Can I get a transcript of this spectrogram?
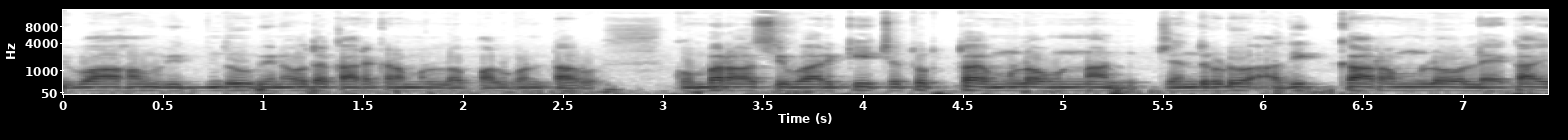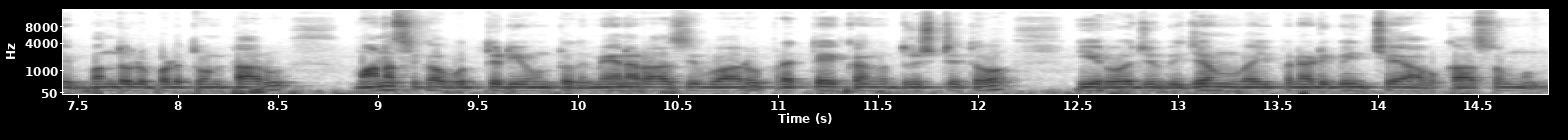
వివాహం విందు వినోద కార్యక్రమంలో పాల్గొంటారు. కుంభరాశి వారికి చతుర్థంలో ఉన్న చంద్రుడు అధికారంలో లేక ఇబ్బందులు పడుతుంటారు. మానసిక ఒత్తిడి ఉంటుంది. మీనరాశి వారు ప్రత్యేకంగా దృష్టితో ఈరోజు విజయం వైపు నడిపించే అవకాశం ఉంది.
